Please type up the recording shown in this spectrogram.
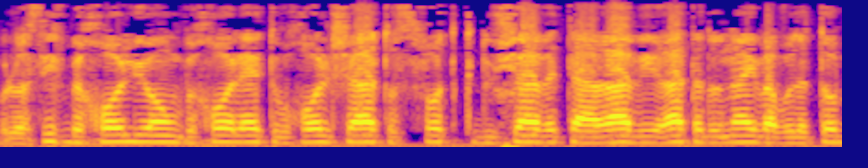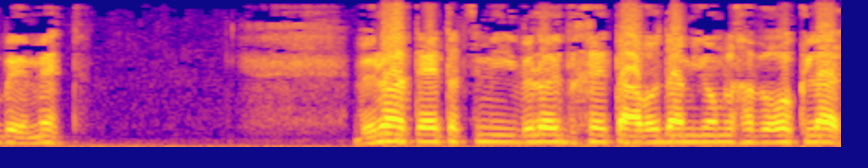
ולהוסיף בכל יום ובכל עת ובכל שעה תוספות קדושה וטהרה ויראת אדוני ועבודתו באמת. ולא אטעה את עצמי, ולא אדחה את העבודה מיום לחברו כלל.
